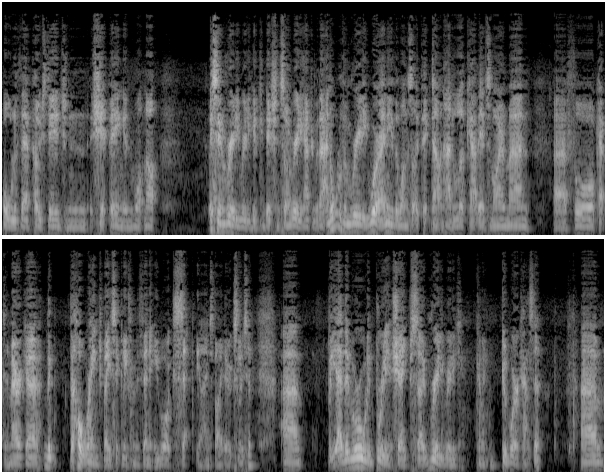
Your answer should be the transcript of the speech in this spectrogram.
all of their postage and shipping and whatnot. It's in really, really good condition, so I'm really happy with that. And all of them really were. Any of the ones that I picked out and had a look at, they had some Iron Man, uh, Thor, Captain America, the, the whole range basically from Infinity War except the Iron Spider exclusive. Um, but yeah, they were all in brilliant shape, so really, really kind of good work, Asda. Um,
